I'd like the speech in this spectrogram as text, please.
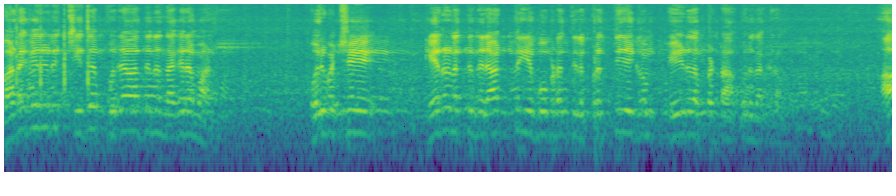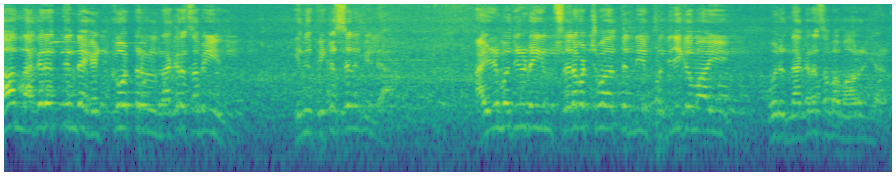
വടകര ഒരു ചിത പുരാതന നഗരമാണ്. ഒരുപക്ഷെ കേരളത്തിന്റെ രാഷ്ട്രീയ ഭൂപടത്തിൽ പ്രത്യേകം എഴുതപ്പെട്ട ഒരു നഗരം. ആ നഗരത്തിന്റെ ഹെഡ്ക്വാർട്ടറിൽ നഗരസഭയിൽ ഇന്ന് വികസനമില്ല. അഴിമതിയുടെയും സ്വരപക്ഷപാതത്തിന്റെയും പ്രതീകമായി ഒരു നഗരസഭ മാറുകയാണ്.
